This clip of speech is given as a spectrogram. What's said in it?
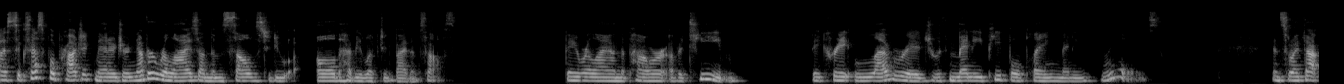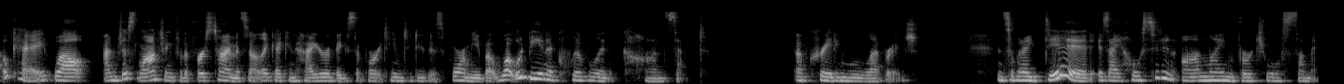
a successful project manager never relies on themselves to do all the heavy lifting by themselves. They rely on the power of a team they create leverage with many people playing many roles. And so I thought, okay, well, I'm just launching for the first time. It's not like I can hire a big support team to do this for me, but what would be an equivalent concept of creating leverage? And so what I did is I hosted an online virtual summit.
